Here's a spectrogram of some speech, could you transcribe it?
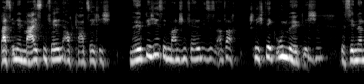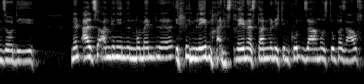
Was in den meisten Fällen auch tatsächlich möglich ist. In manchen Fällen ist es einfach schlichtweg unmöglich. Mhm. Das sind dann so die nicht allzu angenehmen Momente im Leben eines Trainers, dann, wenn ich dem Kunden sagen muss, du pass auf,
